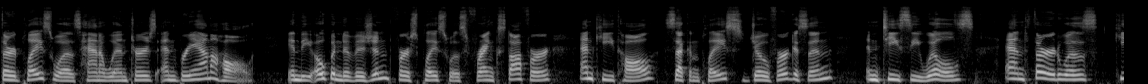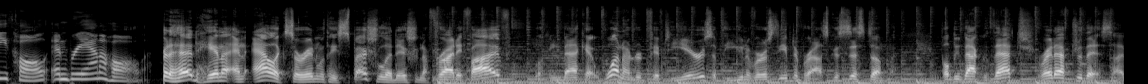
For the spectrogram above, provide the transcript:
Third place was Hannah Winters and Brianna Hall. In the Open Division, first place was Frank Stoffer and Keith Hall, second place, Joe Ferguson and T.C. Wills, and third was Keith Hall and Brianna Hall. Ahead, Hannah and Alex are in with a special edition of Friday 5, looking back at 150 years of the University of Nebraska system. They'll be back with that right after this on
